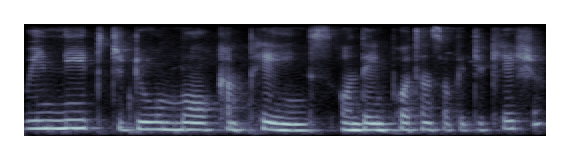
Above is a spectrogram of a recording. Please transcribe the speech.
we need to do more campaigns on the importance of education.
